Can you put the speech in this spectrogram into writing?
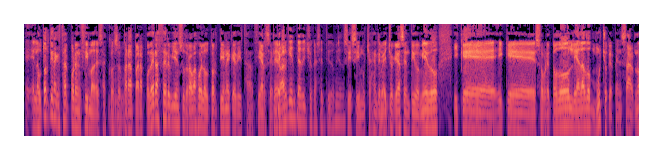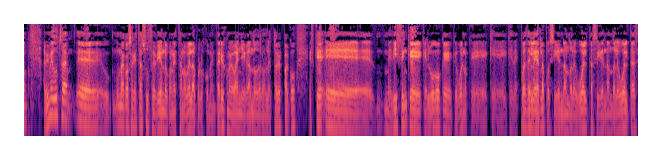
Eh, El autor tiene que estar por encima de esas cosas. Para, para poder hacer bien su trabajo, el autor tiene que distanciarse. ¿Pero Pe- alguien te ha dicho que ha sentido miedo? Sí, sí, mucha gente me ha dicho que ha sentido miedo y que, y que sobre todo le ha dado mucho que pensar, ¿no? A mí me gusta eh, una cosa que está sucediendo con esta novela, por los comentarios que me van llegando de los lectores, Paco, es que eh, me dicen que, que luego que, que bueno, que, que, que después de leerla pues siguen dándole vueltas, siguen dándole vueltas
